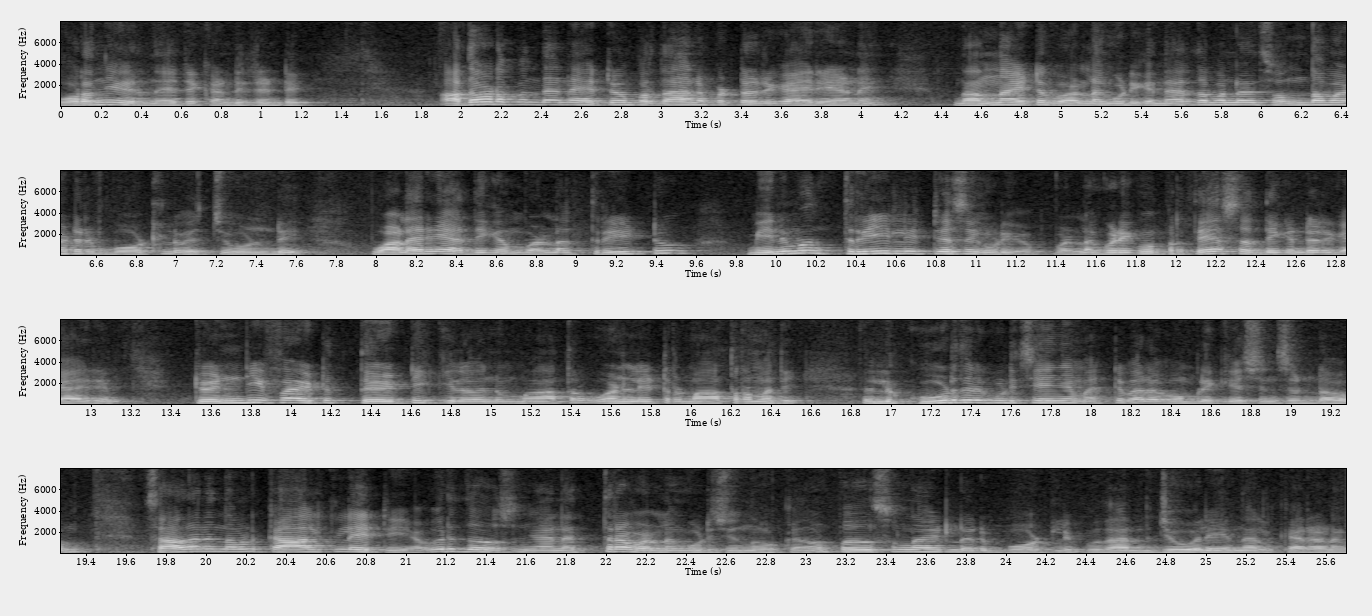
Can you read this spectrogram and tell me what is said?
കുറഞ്ഞു വരുന്നതായിട്ട് കണ്ടിട്ടുണ്ട്. അതോടൊപ്പം തന്നെ ഏറ്റവും പ്രധാനപ്പെട്ട ഒരു കാര്യമാണ് നന്നായിട്ട് വെള്ളം കുടിക്കുക. നേരത്തെ പറഞ്ഞ സ്വന്തമായിട്ടൊരു ബോട്ടിൽ വെച്ചുകൊണ്ട് വളരെയധികം വെള്ളം ത്രീ ടു മിനിമം ത്രീ ലിറ്റേഴ്സും കുടിക്കും. വെള്ളം കുടിക്കുമ്പോൾ പ്രത്യേകം ശ്രദ്ധിക്കേണ്ട ഒരു കാര്യം ട്വന്റി ഫൈവ് ടു തേർട്ടി കിലോന് മാത്രം വൺ ലിറ്റർ മാത്രം മതി. അതിൽ കൂടുതൽ കുടിച്ചു കഴിഞ്ഞാൽ മറ്റു പല കോംപ്ലിക്കേഷൻസ് ഉണ്ടാവും. സാധാരണ നമ്മൾ കാൽക്കുലേറ്റ് ചെയ്യുക ഒരു ദിവസം ഞാൻ എത്ര വെള്ളം കുടിച്ചു നോക്കുക. നമ്മൾ പേഴ്സണൽ ആയിട്ടുള്ള ഒരു ബോട്ടിൽ ഇപ്പോൾ ഉദാഹരണം ജോലി ചെയ്യുന്ന ആൾക്കാരാണ്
